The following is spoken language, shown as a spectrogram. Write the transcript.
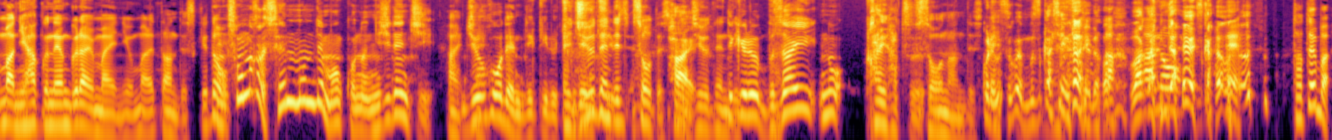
ん。まあ200年ぐらい前に生まれたんですけど、その中で専門でもこの二次電池、はい。重放電できるえ蓄電池。充電で、そうですね、はい、充電できる。部材の開発。そうなんです。これすごい難しいんですけど、わかんないですか？ええ例えば、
